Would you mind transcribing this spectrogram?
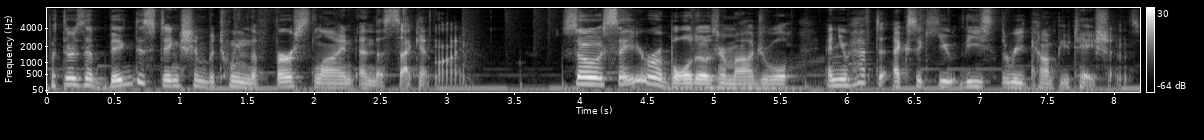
but there's a big distinction between the first line and the second line. So say you're a bulldozer module, and you have to execute these three computations.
